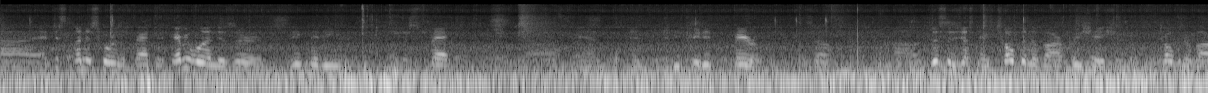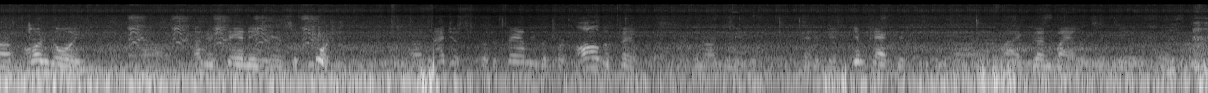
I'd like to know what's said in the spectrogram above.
Uh, it just underscores the fact that everyone deserves dignity, respect, uh, and, and to be treated fairly. So uh, this is just a token of our appreciation, a token of our ongoing uh, understanding and support, uh, not just for the family, but for all the families in our community that have been impacted uh, by gun violence and uh,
